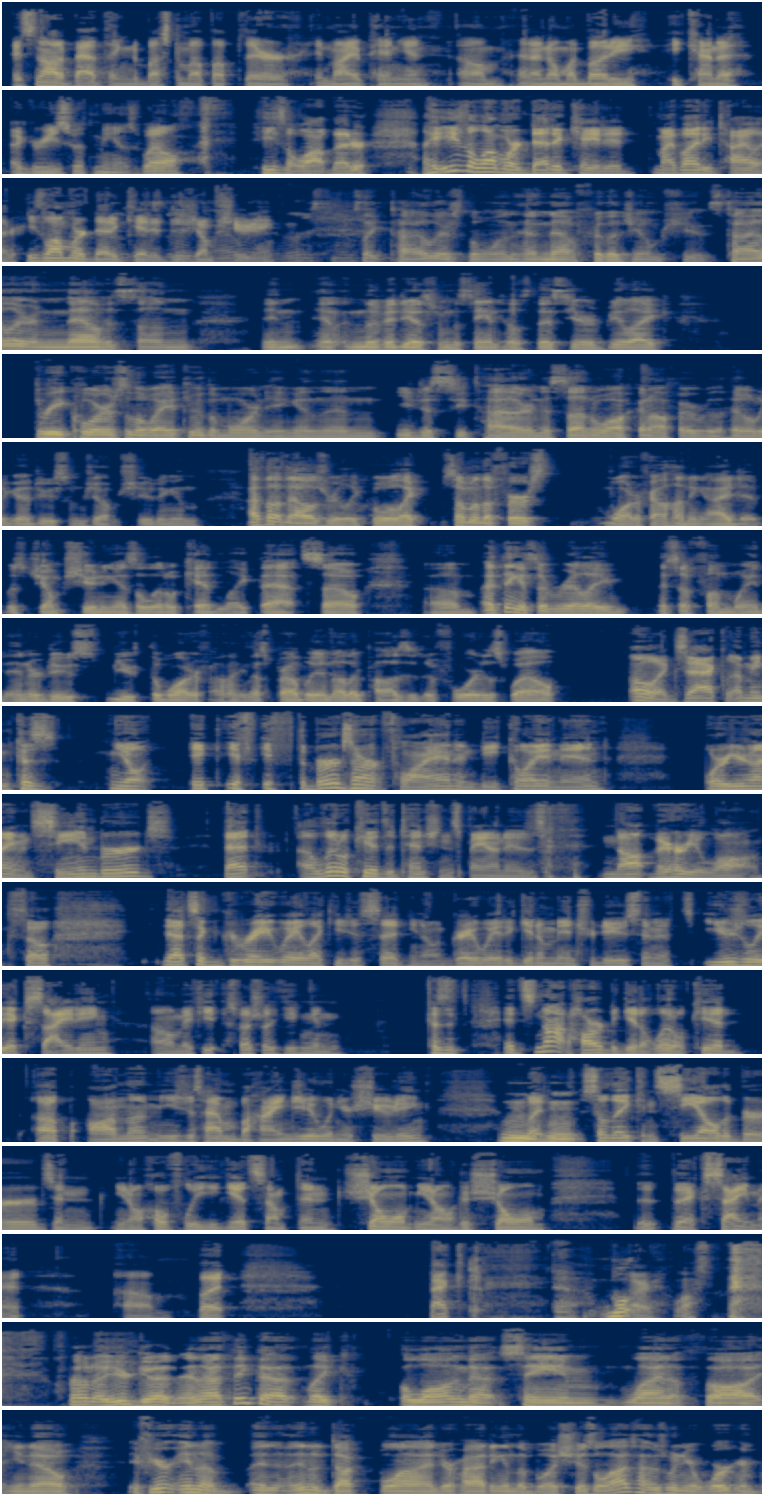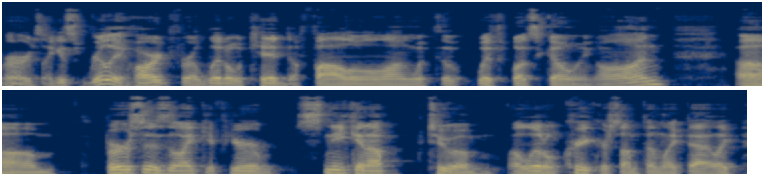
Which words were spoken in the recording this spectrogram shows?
it's not a bad thing to bust them up up there, in my opinion. Um, and I know my buddy, he kind of agrees with me as well. he's a lot better. He's a lot more dedicated. My buddy Tyler, he's a lot more dedicated to jump Tyler, shooting. It seems like Tyler's the one heading out for the jump shoots. Tyler and now his son in in the videos from the Sandhills this year would be like three quarters of the way through the morning, and then you just see Tyler and his son walking off over the hill to go do some jump shooting. And I thought that was really cool. Like some of the first waterfowl hunting I did was jump shooting as a little kid like that. So um, I think it's a really it's a fun way to introduce youth to waterfowl hunting. That's probably another positive for it as well. Oh, exactly. I mean, because you know, it, if if the birds aren't flying and decoying in, or you're not even seeing birds, that a little kid's attention span is not very long. So that's a great way, like you just said, you know, a great way to get them introduced, and it's usually exciting. Um, if you, especially if you can, because it's it's not hard to get a little kid up on them. You just have them behind you when you're shooting, mm-hmm. but so they can see all the birds and you know hopefully you get something. Show them, you know, just show them the, the excitement. Um, but back, uh, well, sorry, lost. no, no, you're good. And I think that like along that same line of thought, you know, if you're in a in, in, a duck blind or hiding in the bushes, a lot of times when you're working birds, like it's really hard for a little kid to follow along with the with what's going on. Um, versus like if you're sneaking up to a, a little creek or something like that like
